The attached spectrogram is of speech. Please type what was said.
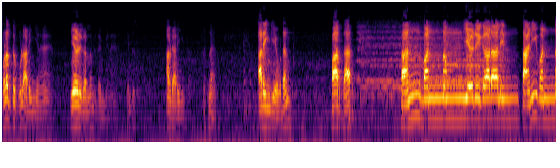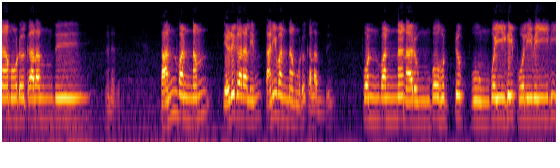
குளத்துக்குள்ள அடங்கின. ஏழு கடலும் நிரம்பின என்று அப்படி அடங்கிட்டார். அடங்கியவுடன் பார்த்தார் தன் வண்ணம் ஏழு கடலின் தனி வண்ணமோடு கலந்து என்னது? தன் வண்ணம் தெழுகடலின் தனிவண்ணமுடு கலந்து பொன் வண்ணன் அரும்பொகுட்டு பூம்பொய்கை பொலிவெய்தி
